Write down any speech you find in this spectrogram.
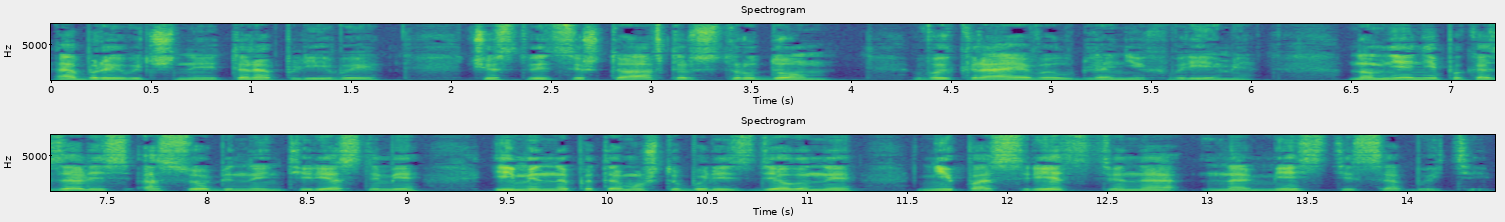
обрывочные, торопливые. Чувствуется, что автор с трудом выкраивал для них время, но мне они показались особенно интересными именно потому, что были сделаны непосредственно на месте событий.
